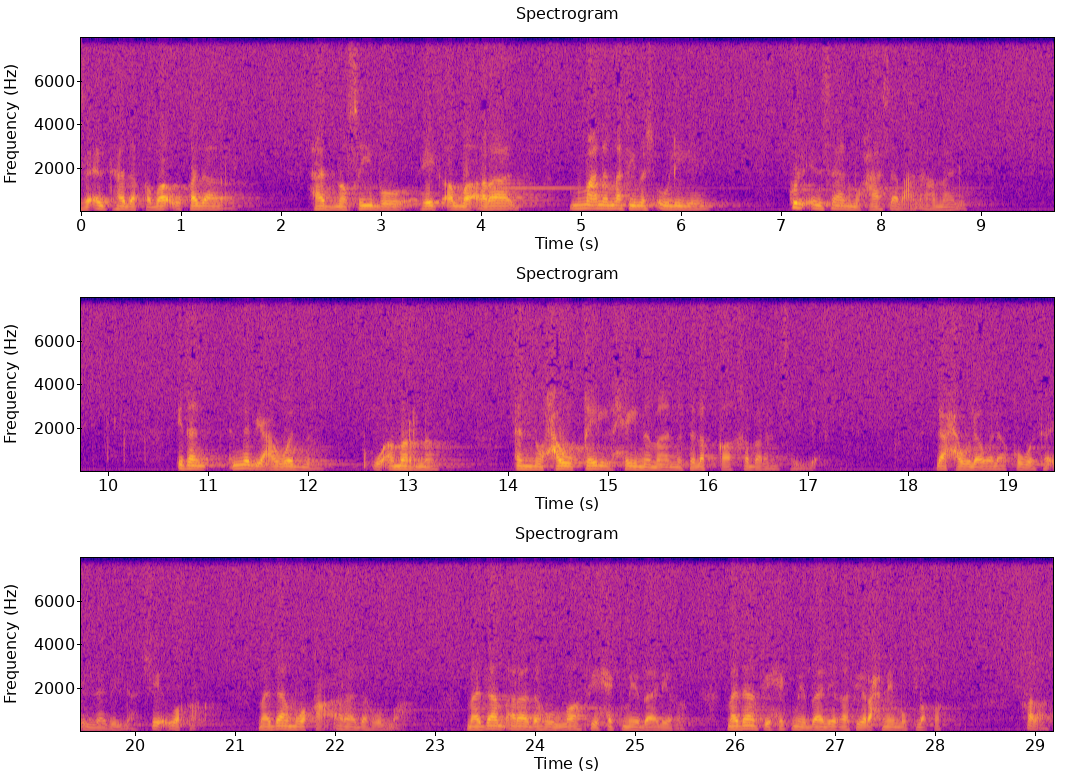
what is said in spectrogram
إذا قلت هذا قضاء وقدر هذا نصيبه هيك الله أراد معنى ما في مسؤولية. كل إنسان محاسب عن أعماله. إذا النبي عودنا وأمرنا أن نحوقل حينما نتلقى خبرا سيئا. لا حول ولا قوة إلا بالله. شيء وقع. ما دام وقع أراده الله. ما دام أراده الله في حكمة بالغة. ما دام في حكمة بالغة في رحمة مطلقة. خلاص.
